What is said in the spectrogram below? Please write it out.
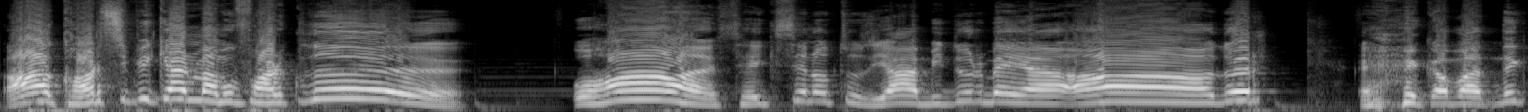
Aa kart spiker mi bu farklı. Oha 80-30 ya bir dur be ya. Aa dur. Kapattık.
